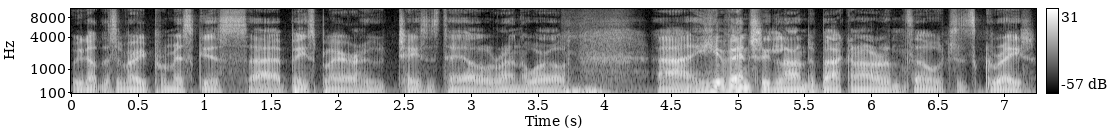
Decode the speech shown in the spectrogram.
we got this very promiscuous uh, bass player who chases tail around the world. Uh, he eventually landed back in Ireland, so which is great.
